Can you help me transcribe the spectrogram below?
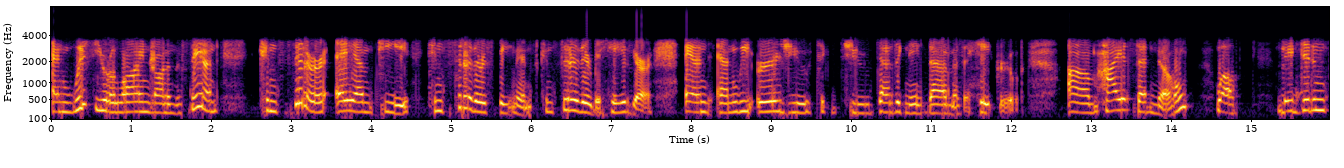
And with your line drawn in the sand, consider AMP, consider their statements, consider their behavior, and and we urge you to to designate them as a hate group. Um, Hyatt said no. Well, they didn't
